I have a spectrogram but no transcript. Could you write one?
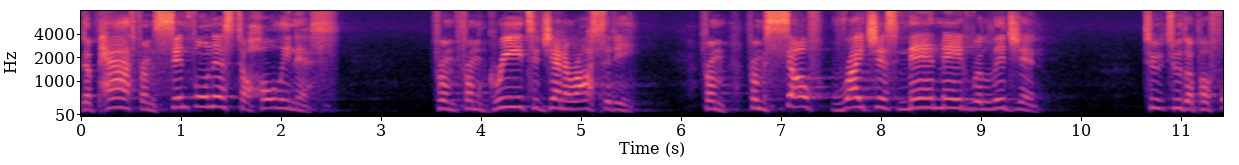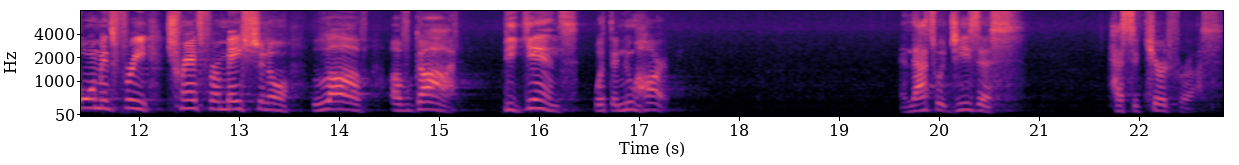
The path from sinfulness to holiness, from, from greed to generosity, from, from self righteous, man made religion to, to the performance free, transformational love of God begins with the new heart. And that's what Jesus has secured for us.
